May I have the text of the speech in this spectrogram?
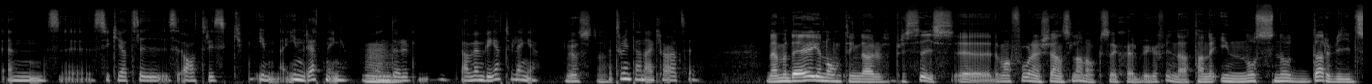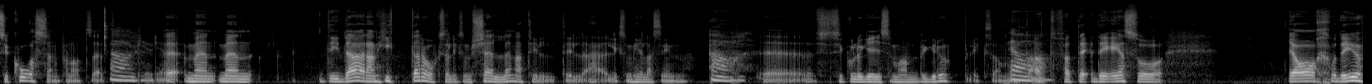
en psykiatrisk in, inrättning mm. under, ja, vem vet hur länge. Just det. Jag tror inte han hade klarat sig. Nej men det är ju någonting där precis, eh, där man får den känslan också i självbiografin, där, att han är inne och snuddar vid psykosen på något sätt. Oh, Gud, ja. eh, men, men det är där han hittar också liksom källorna till, till det här, liksom hela sin oh. eh, psykologi som han bygger upp. Liksom. Ja. Att, att, för att det, det, är så... Ja, och det är ju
